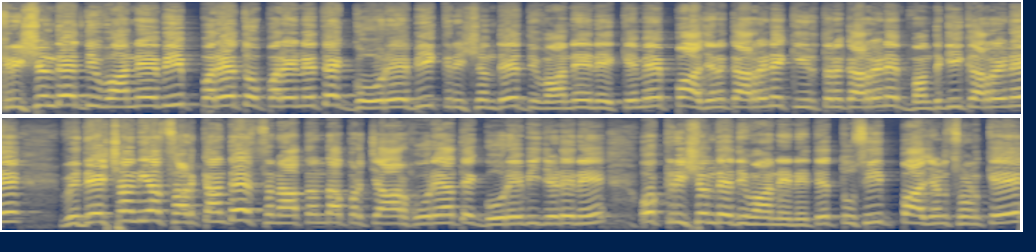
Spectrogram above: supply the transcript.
ਕ੍ਰਿਸ਼ਨ ਦੇ دیਵਾਨੇ ਵੀ ਪਰੇ ਤੋਂ ਪਰੇ ਨੇ ਤੇ ਗੋਰੇ ਵੀ ਕ੍ਰਿਸ਼ਨ ਦੇ دیਵਾਨੇ ਨੇ। ਕਿਵੇਂ ਭਾਜਨ ਕਰ ਰਹੇ ਨੇ, ਕੀਰਤਨ ਕਰ ਰਹੇ ਨੇ, ਬੰਦਗੀ ਕਰ ਰਹੇ ਨੇ ਵਿਦੇਸ਼ਾਂ ਦੀਆਂ ਸੜਕਾਂ ਤੇ ਸਨਾਤਨ ਦਾ ਪ੍ਰਚਾਰ ਹੋ ਰਿਹਾ ਤੇ ਗੋਰੇ ਵੀ ਜਿਹੜੇ ਨੇ, ਉਹ ਕ੍ਰਿਸ਼ਨ ਦੇ دیਵਾਨੇ ਨੇ। ਤੇ ਤੁਸੀਂ ਭਾਜਨ ਸੁਣ ਕੇ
